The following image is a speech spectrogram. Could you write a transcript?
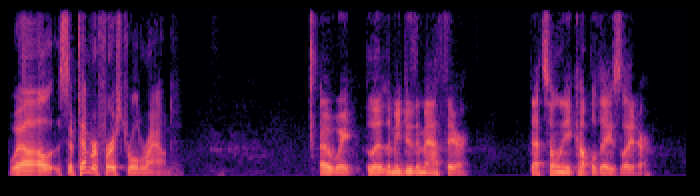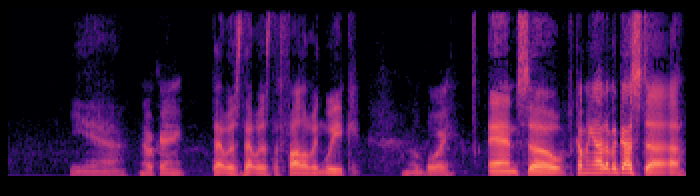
Well, September 1st rolled around. oh, wait. Let, let me do the math there. That's only a couple days later. Yeah, Okay. that was that was the following week. Oh, boy. And so, coming out of Augusta,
